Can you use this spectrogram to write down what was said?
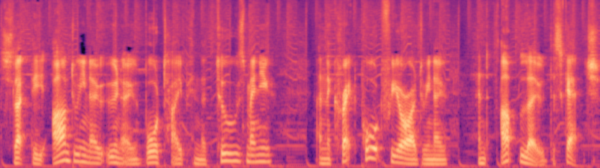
Select the Arduino Uno board type in the Tools menu and the correct port for your Arduino and upload the sketch.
